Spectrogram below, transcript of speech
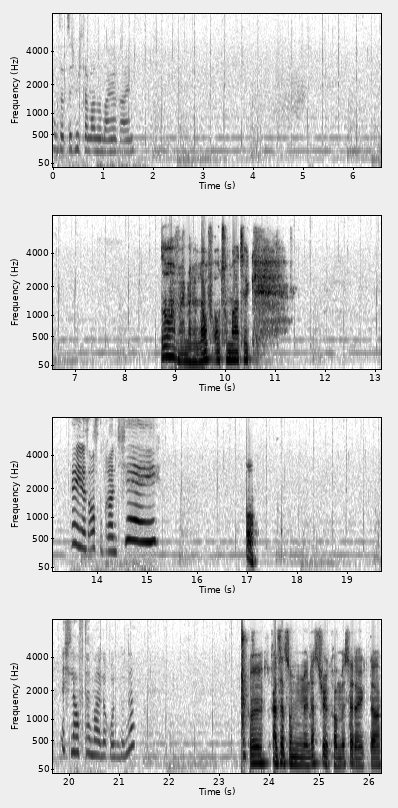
Dann setze ich mich da mal so lange rein. So, mal meine Laufautomatik. Hey, der ist ausgebrannt. Yay! Oh, Ich laufe dann mal eine Runde, ne? cool. Du kannst ja zum Industrial kommen, ist ja direkt da.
